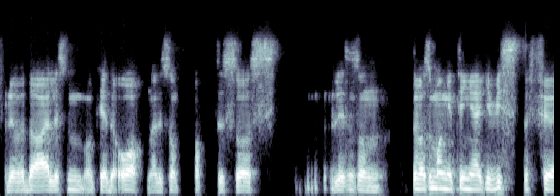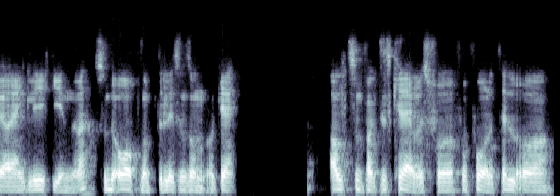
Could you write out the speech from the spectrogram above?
For det var da jeg liksom OK, det åpna liksom opp til så liksom sånn Det var så mange ting jeg ikke visste før jeg egentlig gikk inn i det. Så det åpna opp til liksom sånn OK, alt som faktisk kreves for, for å få det til. Og,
